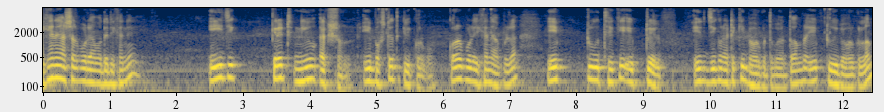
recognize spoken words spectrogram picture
এখানে আসার পরে আমাদের এখানে এই যে ক্রিয়েট নিউ অ্যাকশন এই বক্সটাতে ক্লিক করব। করার পরে এখানে আপনারা এফ টু থেকে এফ টুয়েলভ এর যে কোনো একটা কি ব্যবহার করতে পারেন। তো আমরা এফ টুই ব্যবহার করলাম।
